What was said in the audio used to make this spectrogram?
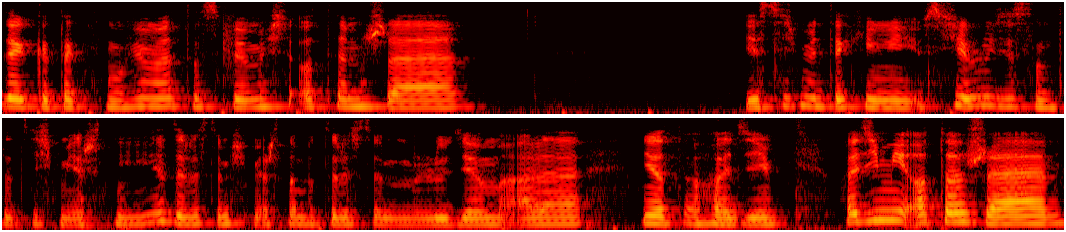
jak tak mówimy, to sobie myślę o tym, że jesteśmy takimi, w sensie ludzie są tacy śmieszni. Ja też jestem śmieszna, bo też jestem ludziem, ale nie o to chodzi. Chodzi mi o to, że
